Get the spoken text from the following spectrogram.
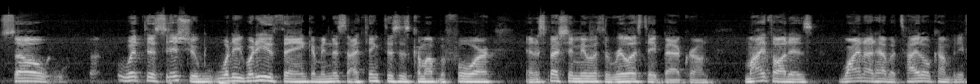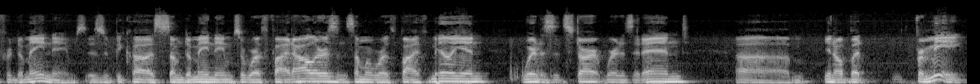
So, with this issue, what do you, what do you think? I mean, this I think this has come up before, and especially me with a real estate background. My thought is, why not have a title company for domain names? Is it because some domain names are worth five dollars and some are worth five million? Where does it start? Where does it end? Um, you know, but for me,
